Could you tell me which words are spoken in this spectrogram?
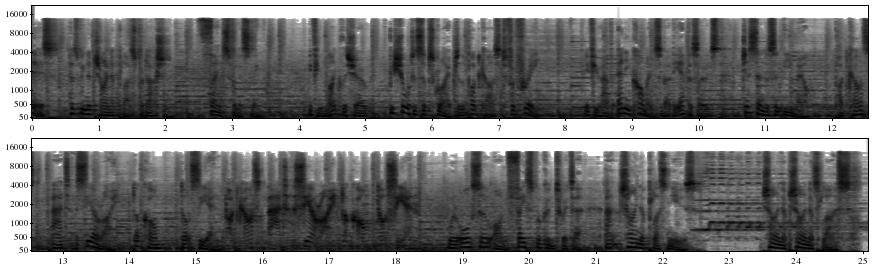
This has been a China Plus production. Thanks for listening. If you like the show, be sure to subscribe to the podcast for free. If you have any comments about the episodes, just send us an email podcast at cri.com.cn. Podcast at cri.com.cn. We're also on Facebook and Twitter at China Plus News. China China Plus.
